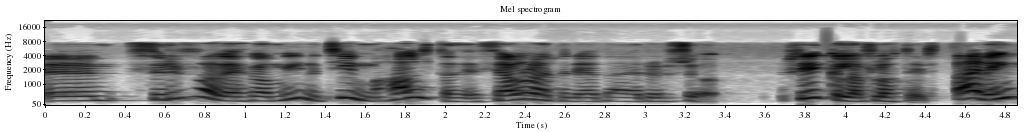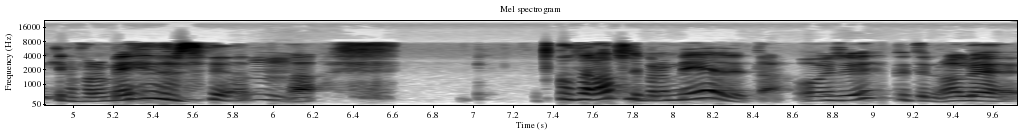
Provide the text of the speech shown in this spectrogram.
um, þurfaði eitthvað á mínu tíma að halda því, þjálfræðinni þetta eru svo hrikalega flottir, það er enginn að fara meiða sig þarna. og það er allir bara með þetta. Og þessi uppbytun er alveg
